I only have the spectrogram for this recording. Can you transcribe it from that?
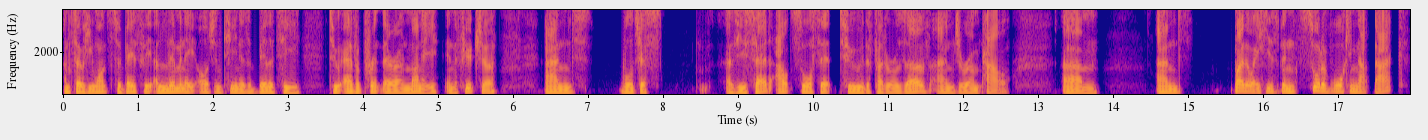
And so he wants to basically eliminate Argentina's ability to ever print their own money in the future and will just, as you said, outsource it to the Federal Reserve and Jerome Powell. Um, and by the way, he's been sort of walking that back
